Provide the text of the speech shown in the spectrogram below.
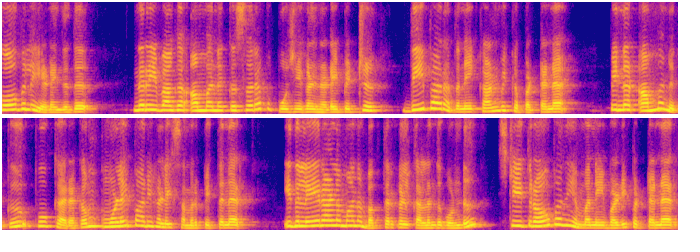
கோவிலை அடைந்தது. நிறைவாக அம்மனுக்கு சிறப்பு பூஜைகள் நடைபெற்று தீபாராதனை காண்பிக்கப்பட்டன. பின்னர் அம்மனுக்கு பூக்கரகம் முளைப்பாரிகளை சமர்ப்பித்தனர். இதில் ஏராளமான பக்தர்கள் கலந்து கொண்டு ஸ்ரீ திரௌபதி அம்மனை வழிபட்டனர்.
